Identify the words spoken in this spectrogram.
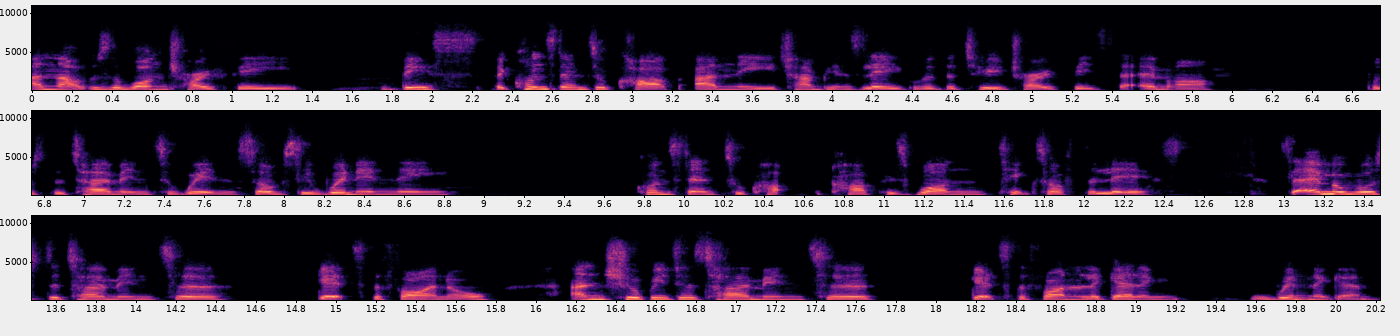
and that was the one trophy. This the Continental Cup and the Champions League were the two trophies that Emma was determined to win. So obviously, winning the Continental Cup, is one ticks off the list. So Emma was determined to get to the final, and she'll be determined to get to the final again and win again.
